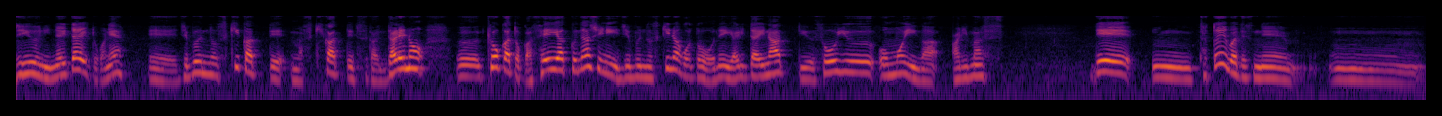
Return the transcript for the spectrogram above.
自由になりたいとかね、えー、自分の好き勝手、まあ、好き勝手ですか、誰の許可とか制約なしに自分の好きなことをね、やりたいなっていう、そういう思いがあります。で、うん、例えばですね、うん、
